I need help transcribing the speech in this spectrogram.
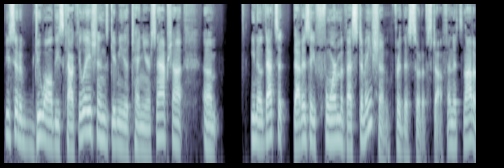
You sort of do all these calculations, give me the 10 year snapshot. Um, you know, that's a, that is a form of estimation for this sort of stuff. And it's not a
